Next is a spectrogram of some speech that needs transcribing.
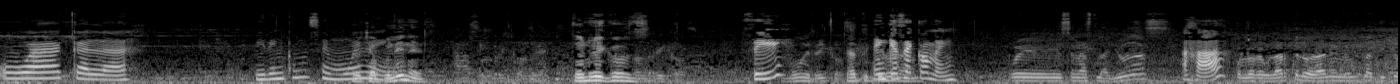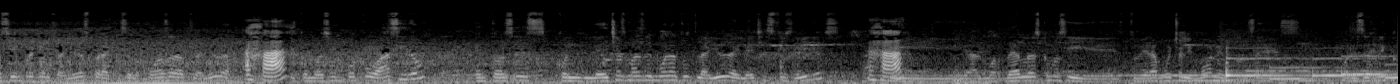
Guácala. Miren cómo se mueven. Los chapulines. Ah, son ricos, ¿eh? Son ricos. Son ricos. ¿Sí? Muy ricos. ¿En qué se comen? Pues en las tlayudas, Ajá, por lo regular te lo dan en un platito siempre con tlayudas para que se lo pongas a la tlayuda. ajá. Y como es un poco ácido, entonces con, le echas más limón a tu tlayuda y le echas tus grillos. Ajá. Y al morderlo es como si tuviera mucho limón, entonces por eso es rico.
